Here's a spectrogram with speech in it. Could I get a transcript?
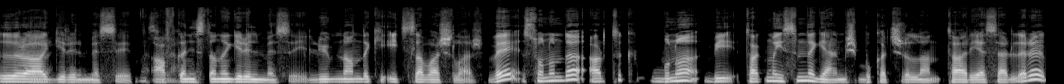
Irak'a Evet. girilmesi, Mesela. Afganistan'a girilmesi, Lübnan'daki iç savaşlar ve sonunda artık buna bir takma isim de gelmiş bu kaçırılan tarihi eserlere.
